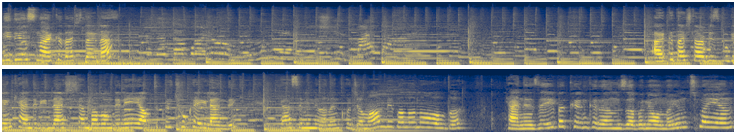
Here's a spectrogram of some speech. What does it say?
Ne diyorsun arkadaşlarına? Arkadaşlar biz bugün kendiliğinden şişen balon deneyi yaptık ve çok eğlendik. Yasemin Liva'nın kocaman bir balonu oldu. Kendinize iyi bakın. Kanalımıza abone olmayı unutmayın.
